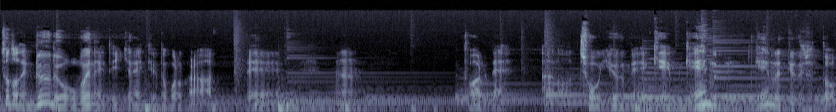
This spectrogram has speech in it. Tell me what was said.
ちょっとね、ルールを覚えないといけないっていうところからあって、うん。とあるね、あの、超有名ゲーム、ゲーム、ゲームって言うとちょっと、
